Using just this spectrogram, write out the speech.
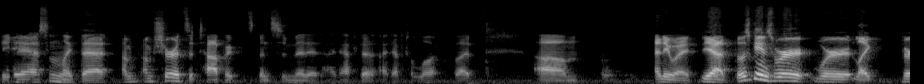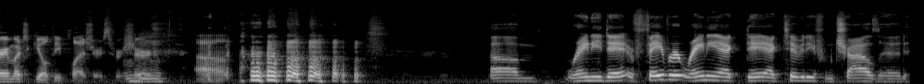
Yeah, something like that. I'm, I'm sure it's a topic that's been submitted. I'd have to I'd have to look, but um, anyway, yeah, those games were were like very much guilty pleasures for sure. Mhm. Um, Um, rainy day favorite rainy ac- day activity from childhood:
